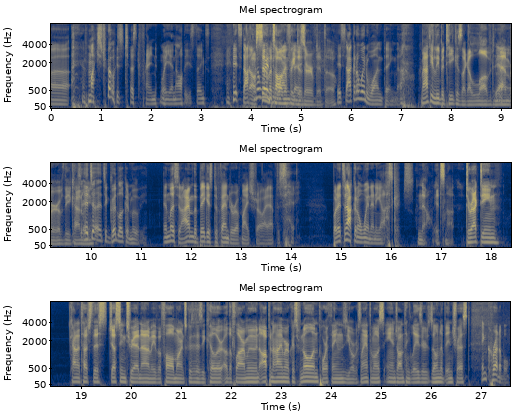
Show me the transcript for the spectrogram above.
Uh, Maestro is just randomly in all these things, and it's not Oh, going to win cinematography deserved it though. It's not going to win one thing though. Matthew Libatique is like a loved Yeah. member of the Academy. It's a it's a good looking movie. And listen, I'm the biggest defender of Maestro. I have to say, but it's not going to win any Oscars. No, it's not. Directing, kind of touched this. Justine Triet, Anatomy of a Fall, Martin Scorsese, Killer of the Flower Moon, Oppenheimer, Christopher Nolan, Poor Things, Yorgos Lanthimos, and Jonathan Glazer, Zone of Interest. Incredible.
